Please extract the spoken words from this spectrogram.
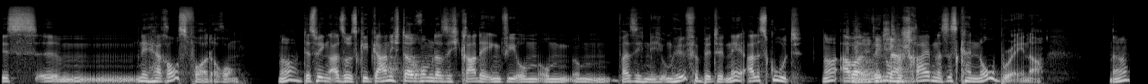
ist ähm, eine Herausforderung. Ne? Deswegen, also es geht gar nicht darum, dass ich gerade irgendwie um, um, um, weiß ich nicht, um Hilfe bitte. Nee, alles gut. Ne? Aber Nee, will nur beschreiben, das ist kein No-Brainer. Ne?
